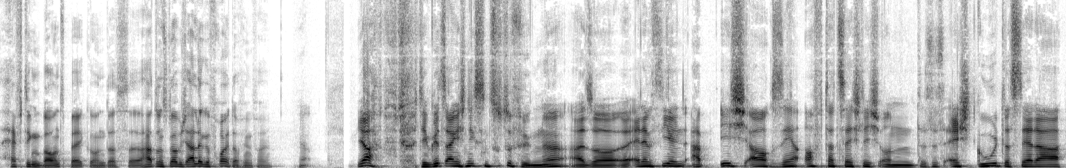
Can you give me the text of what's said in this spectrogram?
heftigen Bounceback und das äh, hat uns, glaube ich, alle gefreut auf jeden Fall. Ja. Ja, dem gibt es eigentlich nichts hinzuzufügen. Ne? Also äh, Adam Thielen habe ich auch sehr oft tatsächlich und das ist echt gut, dass der da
